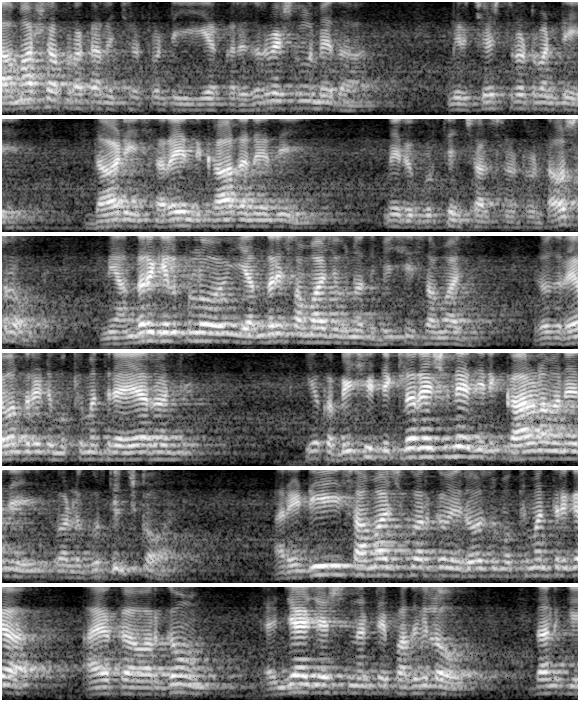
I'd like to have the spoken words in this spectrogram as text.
దామాషా ప్రకారం ఇచ్చినటువంటి ఈ యొక్క రిజర్వేషన్ల మీద మీరు చేస్తున్నటువంటి దాడి సరైంది కాదనేది మీరు గుర్తించాల్సినటువంటి అవసరం ఉంది. మీ అందరి గెలుపులో ఈ అందరి సమాజం ఉన్నది బీసీ సమాజం. ఈరోజు రేవంత్ రెడ్డి ముఖ్యమంత్రి అయ్యారు అంటే ఈ యొక్క బీసీ డిక్లరేషనే దీనికి కారణం అనేది వాళ్ళు గుర్తుంచుకోవాలి. ఆ రెడ్డి సామాజిక వర్గం ఈరోజు ముఖ్యమంత్రిగా ఆ యొక్క వర్గం ఎంజాయ్ చేస్తుందంటే పదవిలో దానికి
